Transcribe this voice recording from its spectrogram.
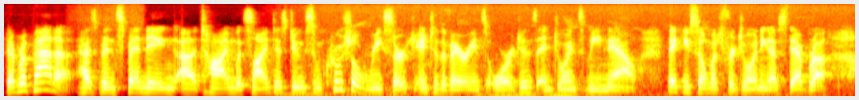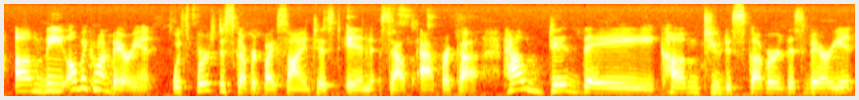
Deborah Patta has been spending uh, time with scientists doing some crucial research into the variant's origins and joins me now. Thank you so much for joining us, Deborah. Um, the Omicron variant was first discovered by scientists in South Africa. How did they come to discover this variant?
